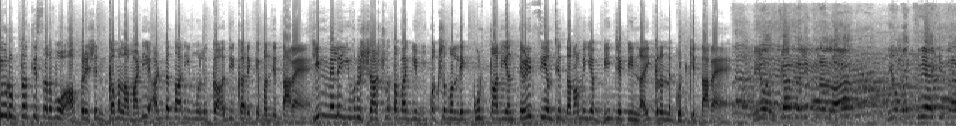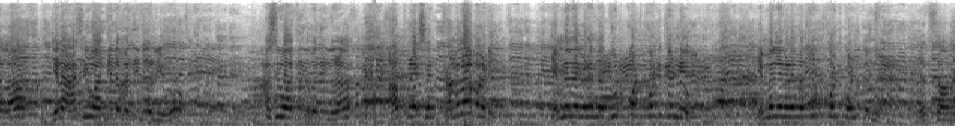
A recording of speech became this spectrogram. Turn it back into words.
ಇವರು ಪ್ರತಿ ಸಲವೂ ಆಪರೇಷನ್ ಕಮಲ ಮಾಡಿ ಅಡ್ಡದಾರಿ ಮೂಲಕ ಅಧಿಕಾರಕ್ಕೆ ಬಂದಿದ್ದಾರೆ. ಇನ್ಮೇಲೆ ಇವರು ಶಾಶ್ವತವಾಗಿ ವಿಪಕ್ಷದಲ್ಲಿ ಕೂರ್ತಾರೆ ಅಂತೇಳಿ ಸಿಎಂ ಸಿದ್ದರಾಮಯ್ಯ ಬಿಜೆಪಿ ನಾಯಕರನ್ನು ಕುಟುಕಿದ್ದಾರೆ. ನೀವು ಅಧಿಕಾರದಲ್ಲಿ ಇದ್ರಲ್ಲ ನೀವು ಮಂತ್ರಿ ಆಗಿದ್ರಲ್ಲ, ಜನ ಆಶೀರ್ವಾದದಿಂದ ಬಂದಿದ್ರು ನೀವು. ಆಶೀರ್ವಾದದಿಂದ ಬಂದಿದ್ರ. ಆಪರೇಷನ್ ಕಮಲ ಮಾಡಿ. ಎಂ ಎಲ್ ಎಗಳನ್ನ ದುಡ್ಡು ಕೊಟ್ಟು ಕೊಂಡ್ಕೊಂಡು ಎಂ ಎಲ್ ಎಗಳನ್ನ ದುಡ್ಡು ಕೊಟ್ಟು ಕೊಂಡ್ಕೊಂಡು ಎರಡ್ ಸಾವಿರದ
